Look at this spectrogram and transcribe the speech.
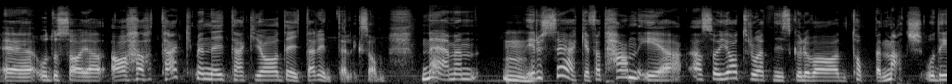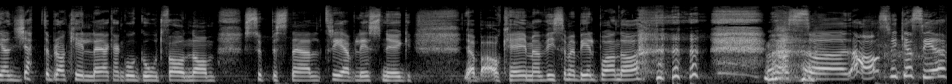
Eh, och då sa jag, ja tack men nej tack, jag dejtar inte liksom. Nej men Mm. Är du säker? För att han är, alltså jag tror att ni skulle vara en toppenmatch. Och det är en jättebra kille, jag kan gå god för honom. Supersnäll, trevlig, snygg. Jag bara okej, okay, men visa mig bild på honom då. och så, ja, så fick jag se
